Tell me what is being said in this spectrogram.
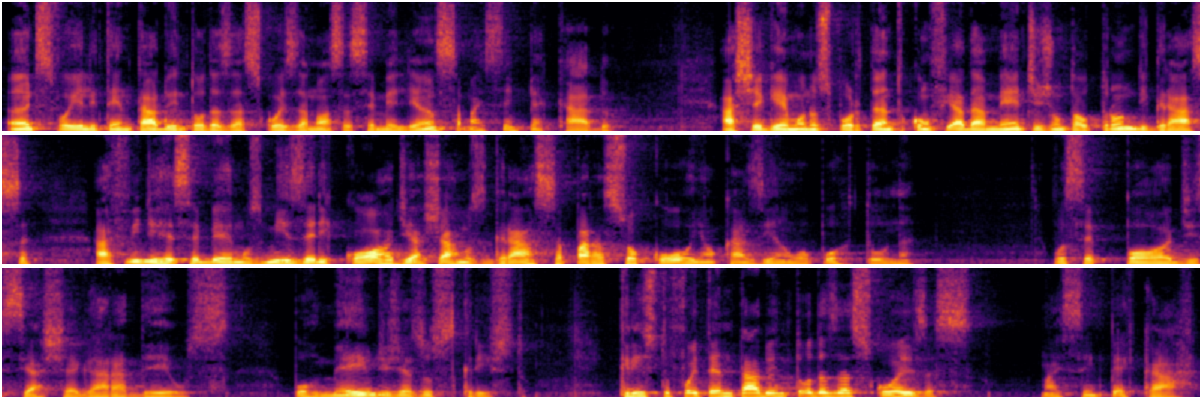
Antes foi ele tentado em todas as coisas a nossa semelhança, mas sem pecado. Acheguemo-nos, portanto, confiadamente junto ao trono de graça, a fim de recebermos misericórdia e acharmos graça para socorro em ocasião oportuna você pode se achegar a Deus por meio de Jesus Cristo. Cristo foi tentado em todas as coisas, mas sem pecar.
